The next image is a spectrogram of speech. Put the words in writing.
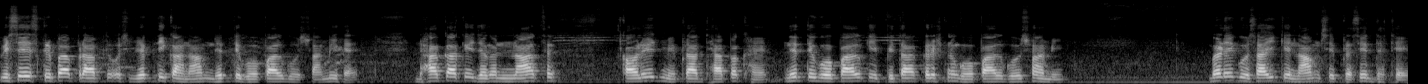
विशेष कृपा प्राप्त उस व्यक्ति का नाम नित्य गोपाल गोस्वामी है। ढाका के जगन्नाथ कॉलेज में प्राध्यापक हैं। नित्य गोपाल के पिता कृष्ण गोपाल गोस्वामी बड़े गोसाई के नाम से प्रसिद्ध थे।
